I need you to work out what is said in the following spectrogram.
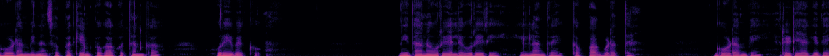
ಗೋಡಂಬಿನ ಸ್ವಲ್ಪ ಕೆಂಪಗಾಗೋ ತನಕ ಹುರಿಬೇಕು. ನಿಧಾನ ಉರಿಯಲ್ಲೇ ಹುರಿರಿ. ಇಲ್ಲಾಂದರೆ ಕಪ್ಪಾಗಿಬಿಡುತ್ತೆ. ಗೋಡಂಬಿ ರೆಡಿಯಾಗಿದೆ.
